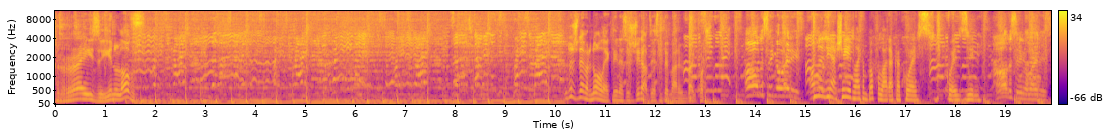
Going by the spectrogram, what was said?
Crazy in love! Nu, Tu taču nevari noliegt, Inês, es šī dziesma, piemēram, ir baigi forša. All the single ladies! All, Nu, jā, šī ir laikam populārākā, ko es, ko es zinu. all the single ladies!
